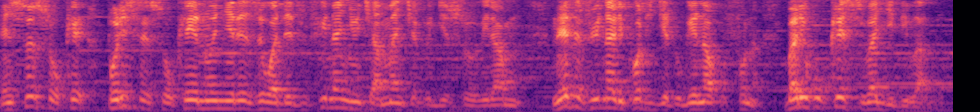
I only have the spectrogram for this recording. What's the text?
ensi esooke polisi esooke enonyereze wadde tetulina nnyo kyamanyi kyetugisuubiramu naye tetulina lipooti gyetugenda kufuna. Bali ku kesi bagidibaga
